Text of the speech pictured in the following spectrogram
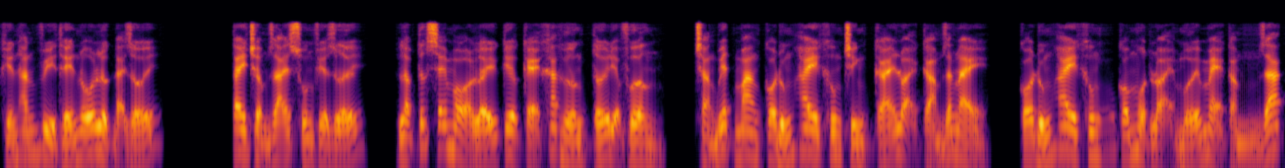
khiến hắn vì thế nỗ lực đại giới. Tay chậm rãi xuống phía dưới, lập tức sẽ mò lấy kia kẻ khác hướng tới địa phương, chẳng biết mang có đúng hay không chính cái loại cảm giác này, có đúng hay không có một loại mới mẻ cảm giác.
